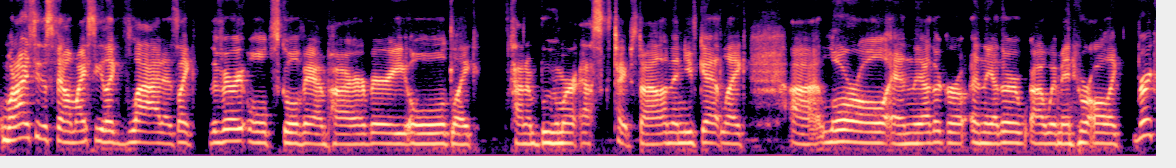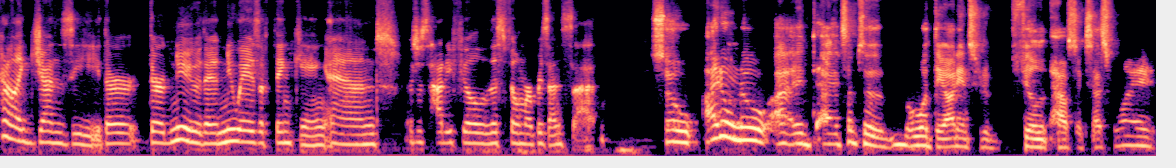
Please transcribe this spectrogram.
when I see this film? I see like Vlad as like the very old school vampire, very old, like kind of boomer esque type style, and then you've get like uh, Laurel and the other girl and the other uh, women who are all like very kind of like Gen Z. They're they're new, they're new ways of thinking, and it's just how do you feel this film represents that? So I don't know. I, it's up to what the audience of feel how successful I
